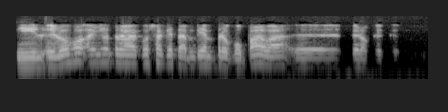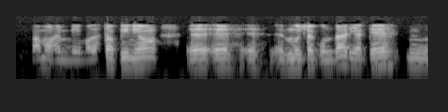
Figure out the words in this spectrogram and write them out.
Y, y luego hay otra cosa que también preocupaba, eh, pero que, que, vamos, en mi modesta opinión, eh, es, es- es muy secundaria, que es mm,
